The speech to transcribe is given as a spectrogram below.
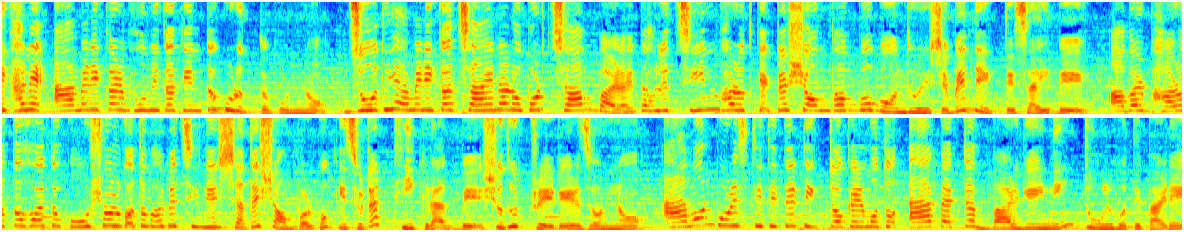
এখানে আমেরিকার ভূমিকা কিন্তু গুরুত্বপূর্ণ। যদি আমেরিকা চায়নার ওপর চাপ বাড়ায়, তাহলে চীন ভারতকে একটা সম্ভাব্য বন্ধু হিসেবে দেখতে চাইবে। আবার ভারতও হয়তো কৌশলগতভাবে চীনের সাথে সম্পর্ক কিছুটা ঠিক রাখবে, শুধু ট্রেডের জন্য। এমন পরিস্থিতিতে টিকটকের মতো অ্যাপ একটা বার্গেনিং টুল হতে পারে।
